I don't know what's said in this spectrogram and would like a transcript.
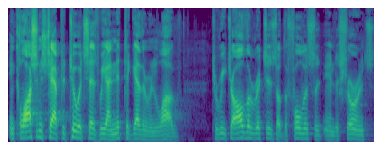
In Colossians chapter 2, it says, We are knit together in love to reach all the riches of the fullness and assurance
